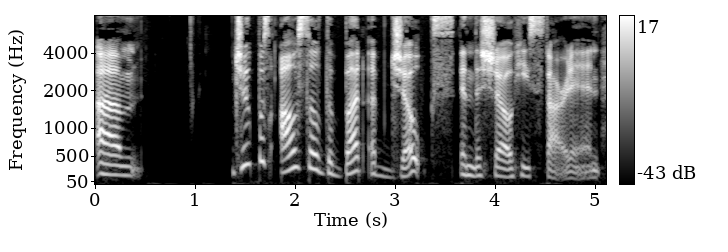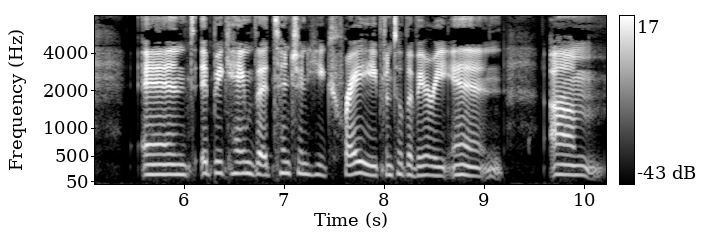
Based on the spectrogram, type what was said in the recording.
Um, Jupe was also the butt of jokes in the show he starred in, and it became the attention he craved until the very end. Um,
